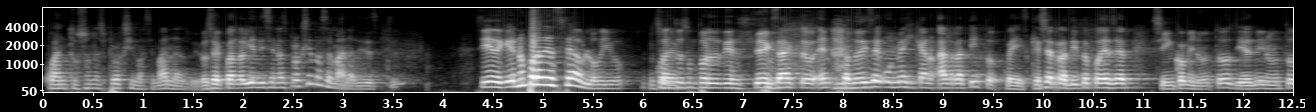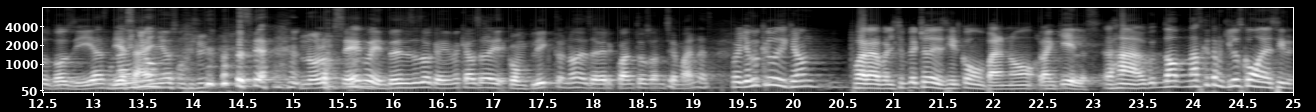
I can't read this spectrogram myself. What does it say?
cuántos son las próximas semanas, güey? O sea, cuando alguien dice en las próximas semanas, dices, Sí, de que en un par de días te hablo. Yo, O ¿cuánto sea, es un par de días? sí, exacto. En- cuando dice un mexicano, al ratito, güey, es que ese ratito puede ser 5 minutos, 10 minutos, 2 días, ¿Un 10 año? años. o sea, no lo sé, güey. Entonces eso es lo que a mí me causa conflicto, ¿no? De saber cuántos son semanas. Pero yo creo que lo dijeron para el simple hecho de decir, como para no. Tranquilos. Ajá, no, más que tranquilos, como decir,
